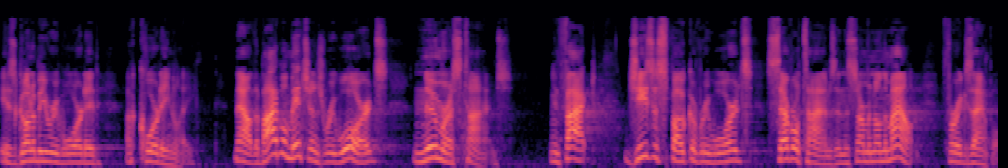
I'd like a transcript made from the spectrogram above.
is going to be rewarded accordingly. Now, the Bible mentions rewards numerous times. In fact, Jesus spoke of rewards several times in the Sermon on the Mount, for example.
